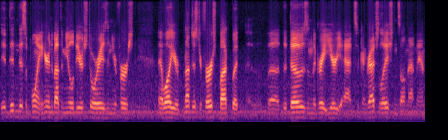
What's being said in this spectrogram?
it didn't disappoint hearing about the mule deer stories and your first, uh, well, you're not just your first buck, but the the does and the great year you had. So congratulations on that, man.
